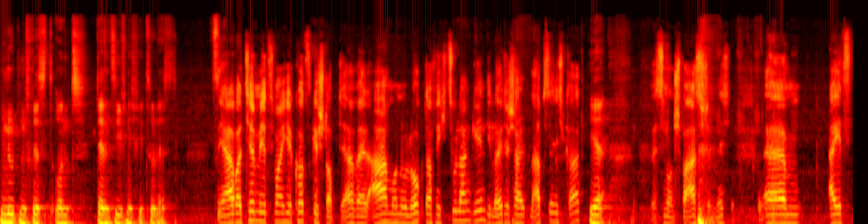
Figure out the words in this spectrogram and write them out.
Minuten frisst und defensiv nicht viel zulässt. Ja, aber Tim, jetzt mal hier kurz gestoppt, ja, weil A, Monolog darf nicht zu lang gehen, die Leute schalten ab, sehe ich gerade. Ja. Das ist nur ein Spaß, stimmt nicht. Ähm, jetzt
